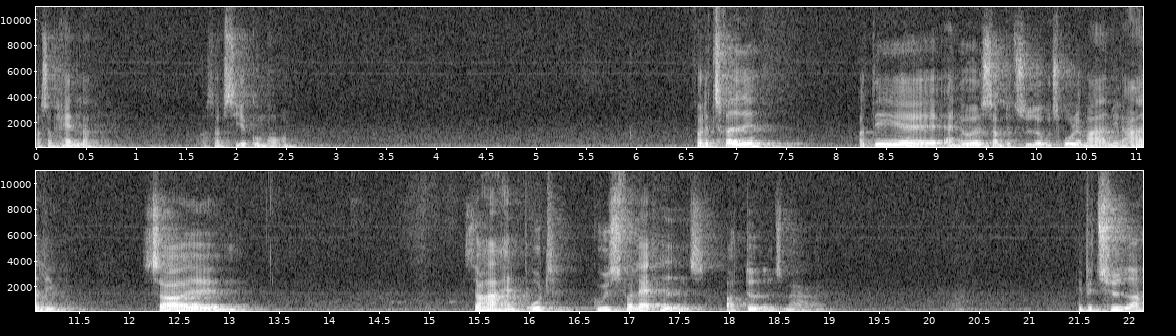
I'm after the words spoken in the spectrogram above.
og som handler, og som siger godmorgen. For det tredje, og det øh, er noget, som betyder utrolig meget i mit eget liv, så, øh, så har han brudt Guds forladthedens og dødens mørke. Det betyder,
